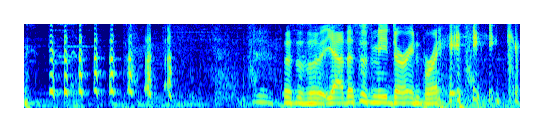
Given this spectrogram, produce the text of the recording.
this is a yeah, this is me during break.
